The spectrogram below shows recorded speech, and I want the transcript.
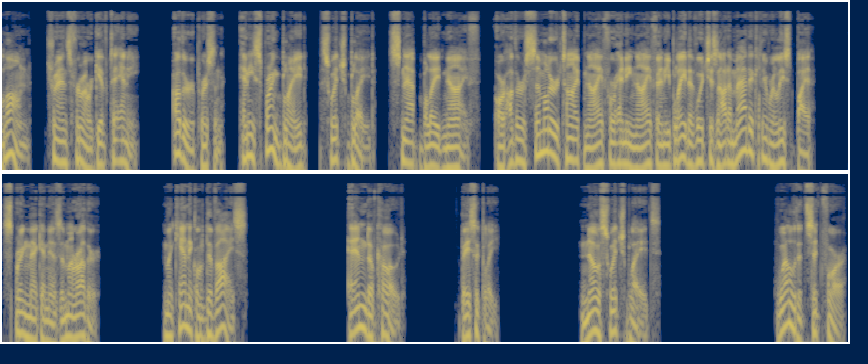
loan, transfer or give to any other person, any spring blade, switch blade, snap blade knife, or other similar type knife or any knife any blade of which is automatically released by a spring mechanism or other mechanical device. End of code. Basically, no switchblades. Well that's it for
